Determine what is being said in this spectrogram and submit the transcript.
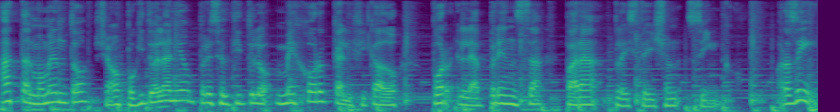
Hasta el momento, llevamos poquito del año, pero es el título mejor calificado por la prensa para PlayStation 5. Ahora sí,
